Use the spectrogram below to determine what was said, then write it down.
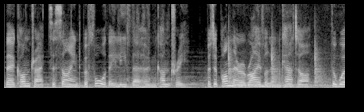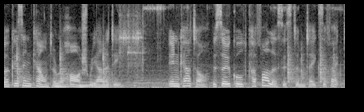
Their contracts are signed before they leave their home country, but upon their arrival in Qatar, the workers encounter a harsh reality. In Qatar, the so-called kafala system takes effect,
